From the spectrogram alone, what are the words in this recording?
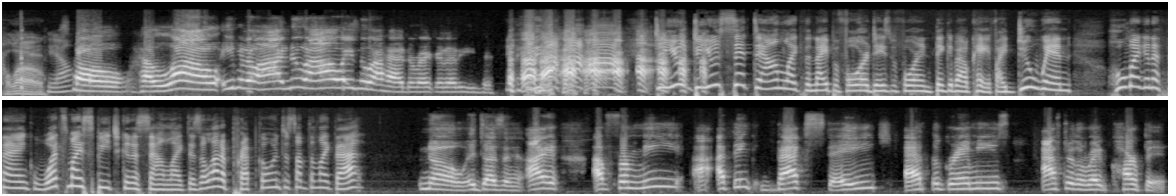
Hello. Yeah. So hello, even though I knew I always knew I had the record of the year. do you do you sit down like the night before, days before, and think about okay, if I do win, who am I going to thank? What's my speech going to sound like? There's a lot of prep go into something like that. No, it doesn't. I, I for me, I, I think backstage at the Grammys after the red carpet,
